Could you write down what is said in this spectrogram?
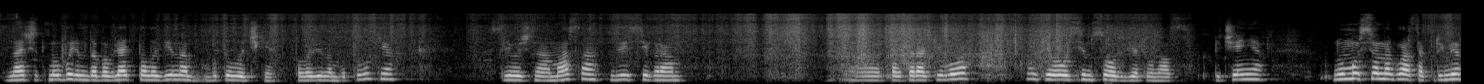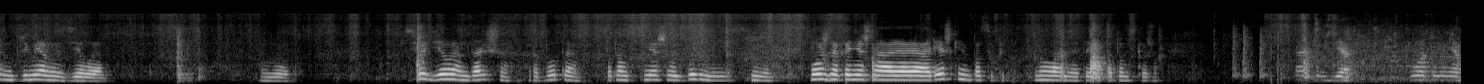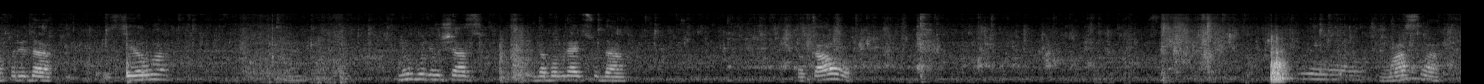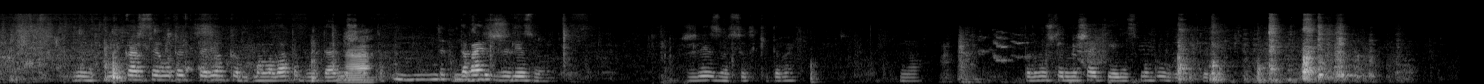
Значит, мы будем добавлять половину бутылочки. Половина бутылки. Сливочное масло 200 грамм. а, Полтора кило. Ну, кило 700 где-то у нас печенье. Ну, мы все на глаз так примерно, примерно сделаем. Вот. Все делаем дальше, работаем. Потом смешивать будем и снимем. Можно, конечно, орешками посыпать. Ну ладно, это я потом скажу. Так, друзья, вот у меня Фарида сделала. Мы будем сейчас добавлять сюда какао. Масло. Ну, Мне кажется, вот эта тарелка маловато будет, да, Да. Мгм, так Давай железную. Железную все-таки давай. Ну. Потому что мешать я не смогу в этой тарелке.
